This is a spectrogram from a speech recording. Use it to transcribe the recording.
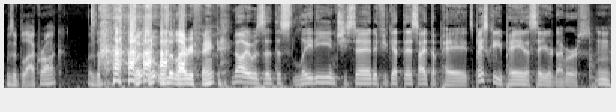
Was it BlackRock? Was it wa- was it Larry Fink? No, it was uh, this lady, and she said, "If you get this, I have to pay." It's basically you pay to say you're diverse. Mm.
